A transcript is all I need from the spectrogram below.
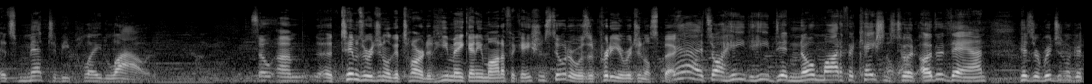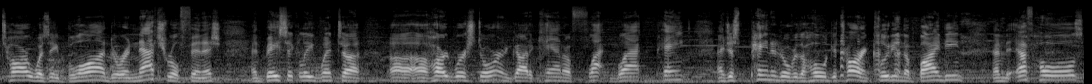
it's meant to be played loud. So um, uh, Tim's original guitar, did he make any modifications to it, or was it pretty original spec? Yeah, it's all he he did no modifications to it other than his original guitar was a blonde or a natural finish, and basically went to a hardware store and got a can of flat black paint and just painted over the whole guitar, including the binding and the F holes,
